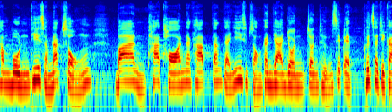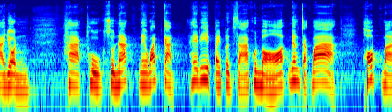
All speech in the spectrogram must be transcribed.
ทำบุญที่สำนักสงฆ์บ้านท่าท้อนนะครับ ตั้งแต่ 22 กันยายนจนถึง 11 พฤศจิกายน หากถูกสุนัขในวัดกัดให้รีบไปปรึกษาคุณหมอ เนื่องจากว่า พบหมา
